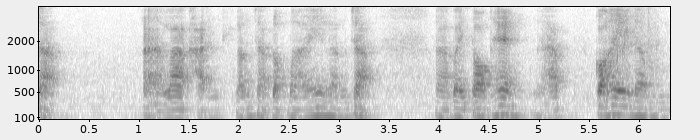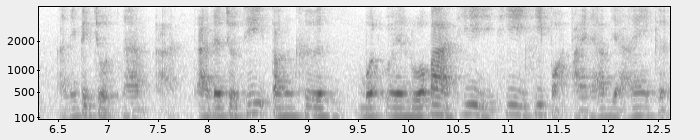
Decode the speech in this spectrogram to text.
จากาลาขันหลังจากดอกไม้หลังจากาใบตองแห้งนะครับ ก็ให้นำอันนี้ไปจุดนะครับ อาอาจจะจุดที่ตอนกลางคืน บริเวณรั้วบ้านที่ที่ที่ปลอดภัยนะครับ อย่าให้เกิด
